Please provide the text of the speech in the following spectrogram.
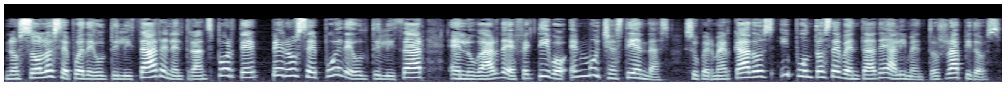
No solo se puede utilizar en el transporte, pero se puede utilizar en lugar de efectivo en muchas tiendas, supermercados y puntos de venta de alimentos rápidos.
